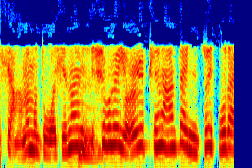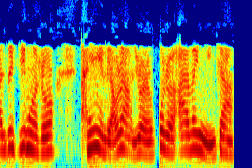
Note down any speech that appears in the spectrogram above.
想那么多，寻思是不是有人平常在你最孤单、最寂寞的时候陪你聊两句，或者安慰你一下，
